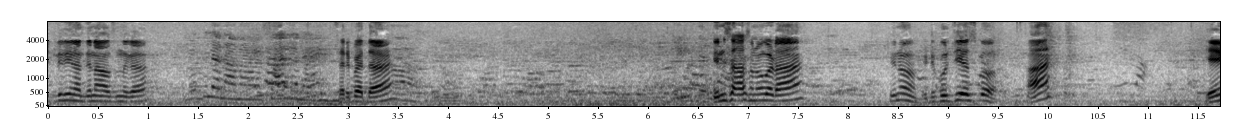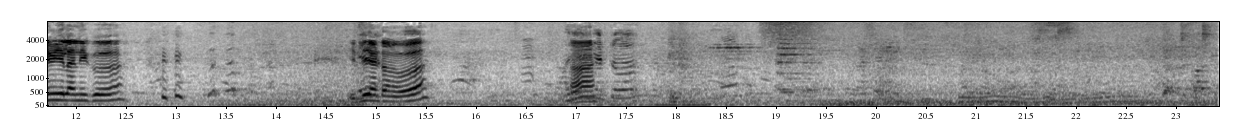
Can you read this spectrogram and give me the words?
ఇడ్లీ తిన తినాల్సిందిగా సరిపోద్దా? తిని సాసు నువ్వు కూడా? తిను ఇటు కుర్చీ చేసుకో ఆ? ఏమి ఇలా నీకు? ఇడ్లీ అంటావు నువ్వు? Thank you.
